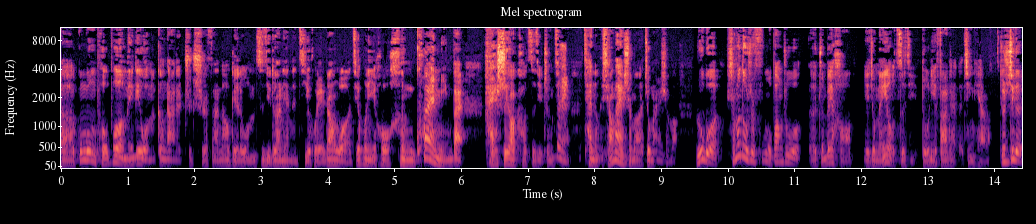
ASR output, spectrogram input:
呃，公公婆婆没给我们更大的支持，反倒给了我们自己锻炼的机会，让我结婚以后很快明白，还是要靠自己挣钱，才能想买什么就买什么。如果什么都是父母帮助，呃，准备好，也就没有自己独立发展的今天了。就是这个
